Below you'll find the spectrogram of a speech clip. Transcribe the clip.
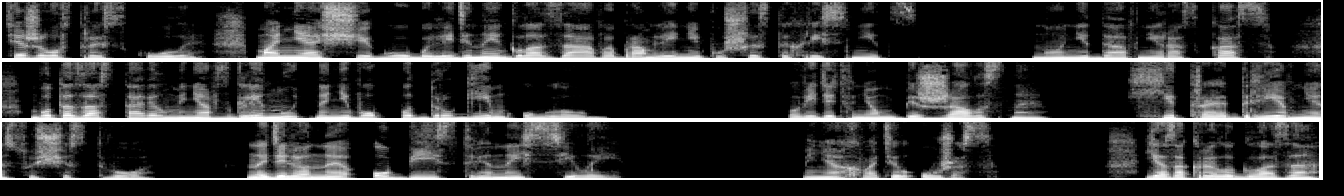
Те же острые скулы, манящие губы, ледяные глаза в обрамлении пушистых ресниц. Но недавний рассказ будто заставил меня взглянуть на него под другим углом. Увидеть в нем безжалостное, хитрое древнее существо, наделенное убийственной силой. Меня охватил ужас. Я закрыла глаза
